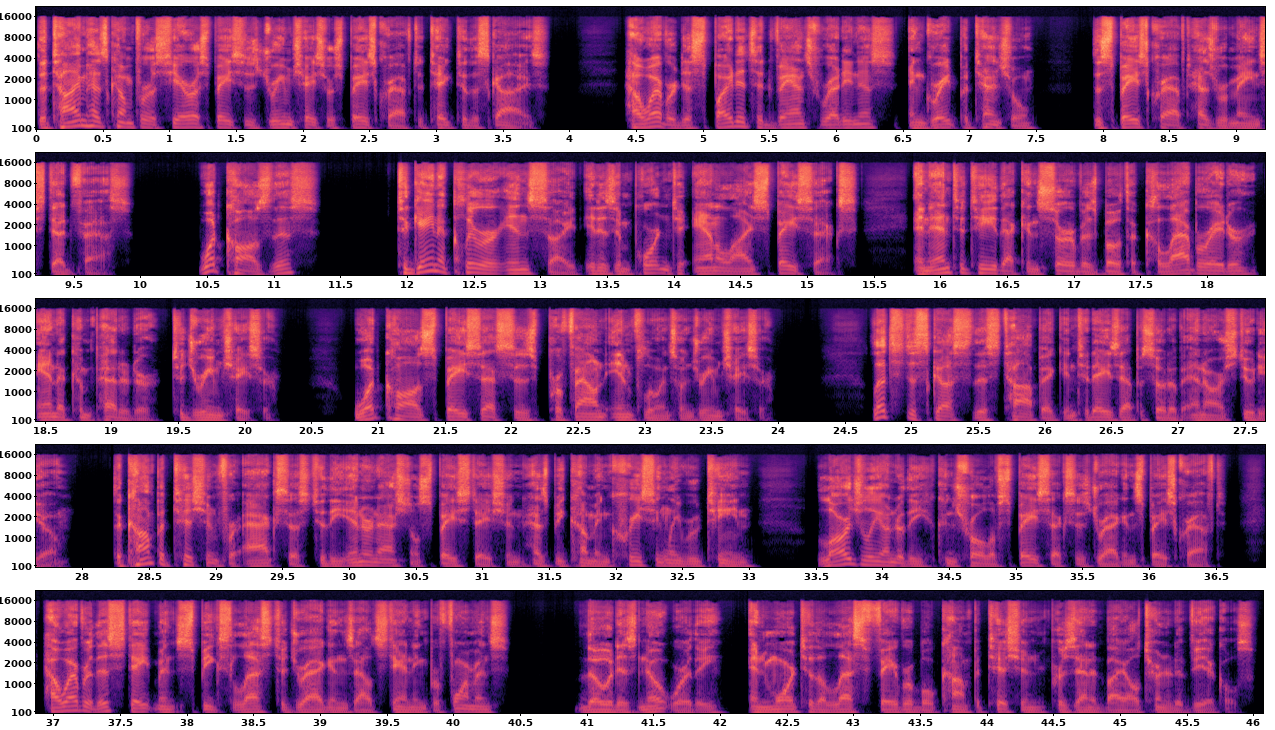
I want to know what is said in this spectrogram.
The time has come for a Sierra Space's Dream Chaser spacecraft to take to the skies. However, despite its advanced readiness and great potential, the spacecraft has remained steadfast. What caused this? To gain a clearer insight, it is important to analyze SpaceX, an entity that can serve as both a collaborator and a competitor to Dream Chaser. What caused SpaceX's profound influence on Dream Chaser? Let's discuss this topic in today's episode of NR Studio. The competition for access to the International Space Station has become increasingly routine largely under the control of SpaceX's Dragon spacecraft. However, this statement speaks less to Dragon's outstanding performance, though it is noteworthy, and more to the less favorable competition presented by alternative vehicles.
